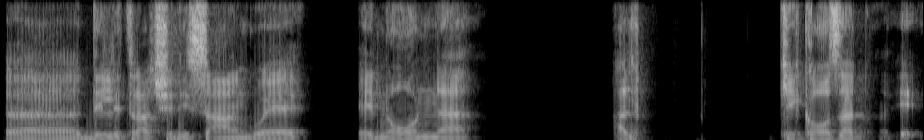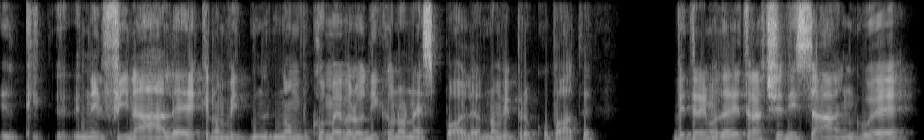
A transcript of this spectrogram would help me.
eh, delle tracce di sangue e non al che cosa eh, nel finale, che non vi, non, come ve lo dico non è spoiler, non vi preoccupate, vedremo delle tracce di sangue,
